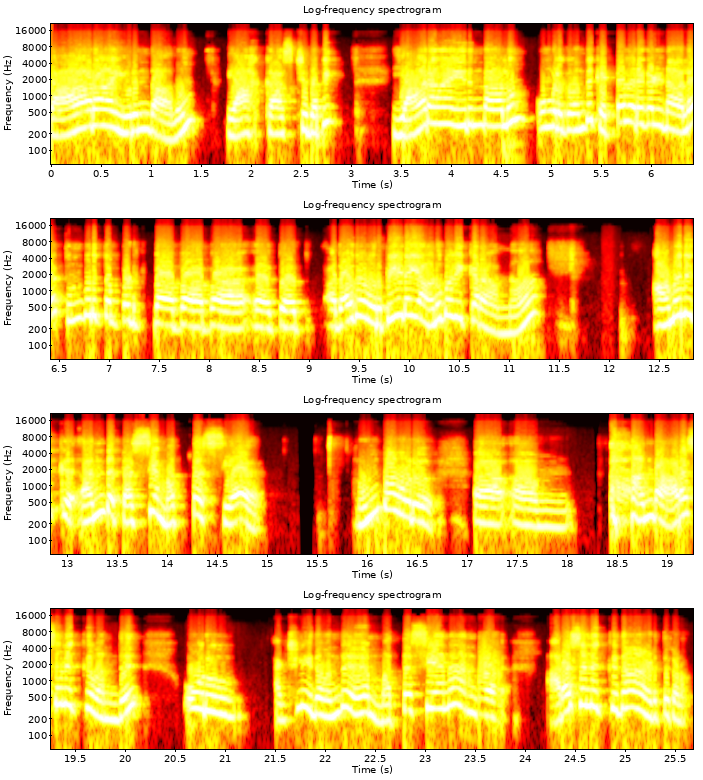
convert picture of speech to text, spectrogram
யாரா இருந்தாலும் யாஹ் காஸ்டிதபி யாரா இருந்தாலும் உங்களுக்கு வந்து கெட்டவர்கள்னால துன்புறுத்தப்படு ப- ப- அஹ் அதாவது ஒரு பீடையை அனுபவிக்கிறான்னா அவனுக்கு அந்த தஸ்ய மத்தஸ்ய ரொம்ப ஒரு அந்த அரசனுக்கு வந்து ஒரு ஆக்சுவலி இத வந்து மத்தசியனா அந்த அரசனுக்கு தான் எடுத்துக்கணும்.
